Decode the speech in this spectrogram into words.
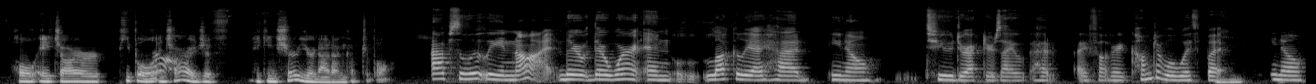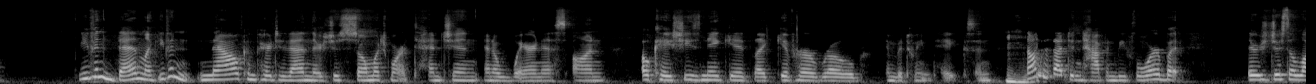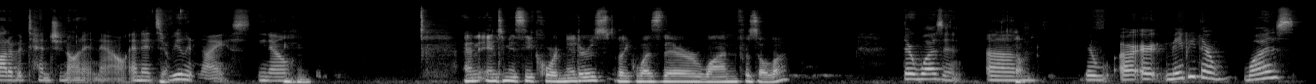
whole HR people in charge of making sure you're not uncomfortable. Absolutely not there there weren't and luckily i had you know two directors i had i felt very comfortable with but Mhm. you know even then like even now compared to then there's just so much more attention and awareness on okay she's naked like give her a robe in between takes and Mhm. not that that didn't happen before but there's just a lot of attention on it now and it's Yeah. really nice you know Mhm. And intimacy coordinators, like, was there one for Zola? There wasn't um Oh. there or, or maybe there was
